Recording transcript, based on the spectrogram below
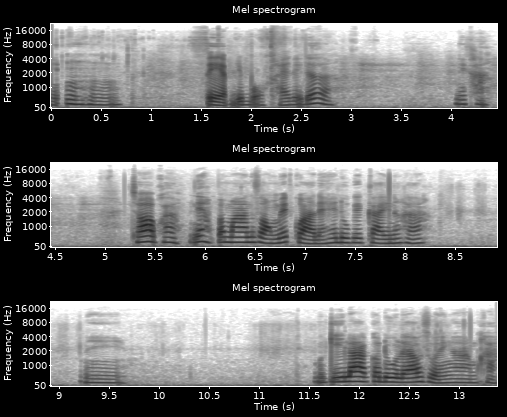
นี่อือหือแสบอย่าบอกใครเลยเด้อนี่ค่ะ ชอบค่ะ เนี่ยประมาณสองเมตรกว่าเนี่ยให้ดูไกลๆนะคะนี่ เมื่อกี้ลากก็ดูแล้วสวยงามค่ะ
